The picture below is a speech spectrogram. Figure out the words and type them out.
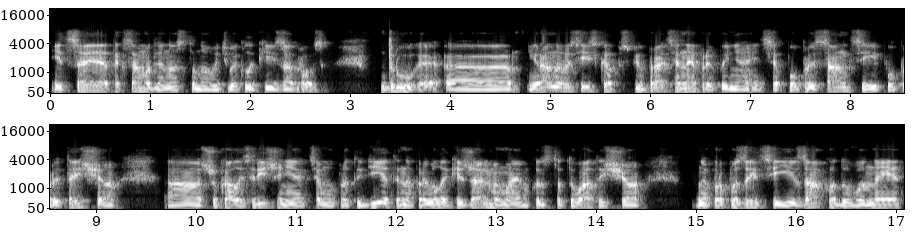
і це так само для нас становить виклики і загрози. Друге, е, ірано-російська співпраця не припиняється, попри санкції, попри те, що е, шукались рішення, як цьому протидіяти. На превеликий жаль, ми маємо констатувати, що пропозиції заходу вони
